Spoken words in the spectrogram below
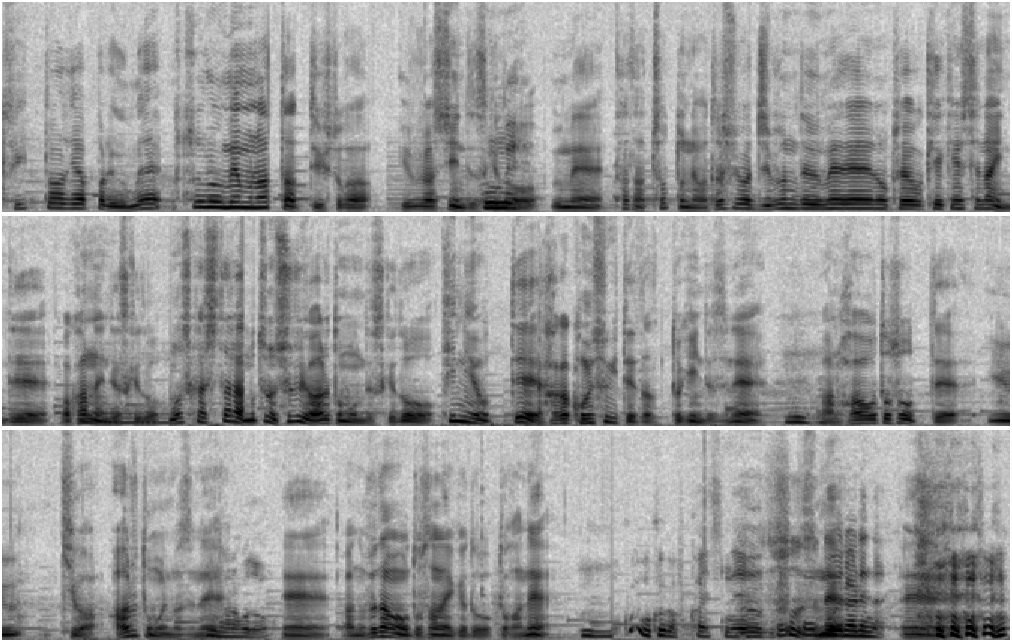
ツイッターでやっぱり梅普通の梅もなったっていう人がいるらしいんですけど梅。ただちょっとね私は自分で梅の戸屋を経験してないんでわかんないんですけどうん。もしかしたらもちろん種類はあると思うんですけど木によって葉が混みすぎてた時にですねうんあの葉を落とそうっていう木はあると思いますね。なるほど、ええ。あの普段は落とさないけどとかね、うん、奥が深いですね、うんそうですね。覚えられない。え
